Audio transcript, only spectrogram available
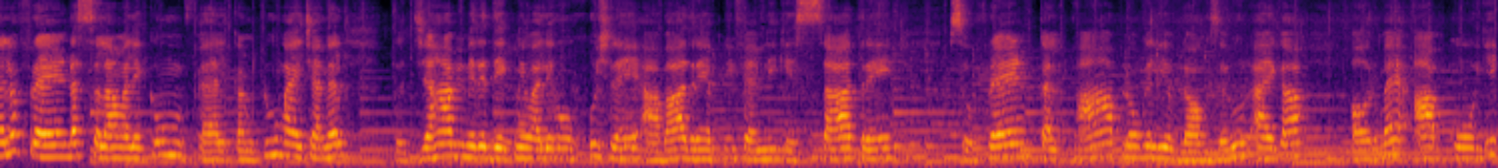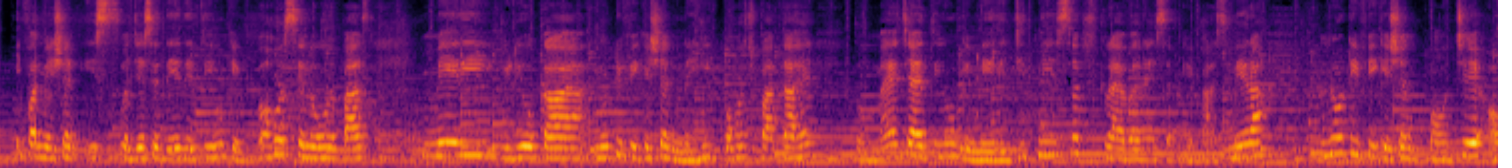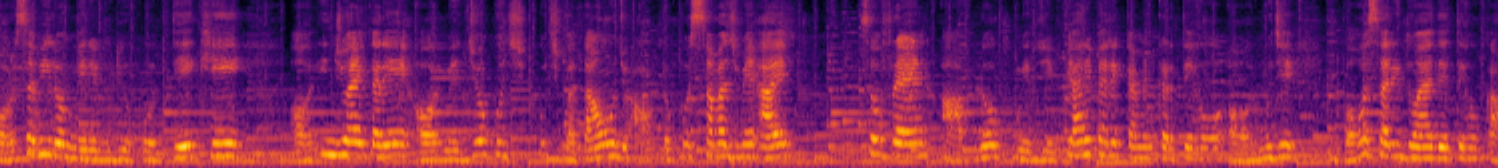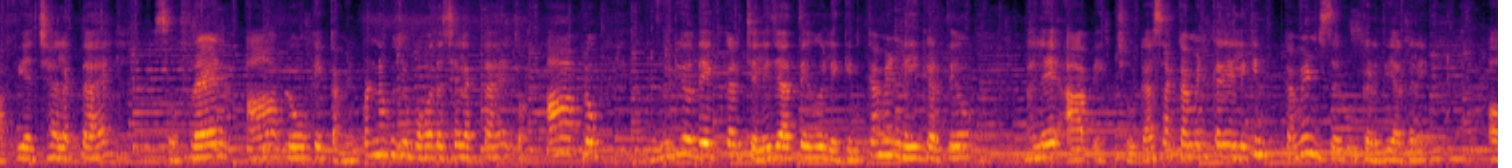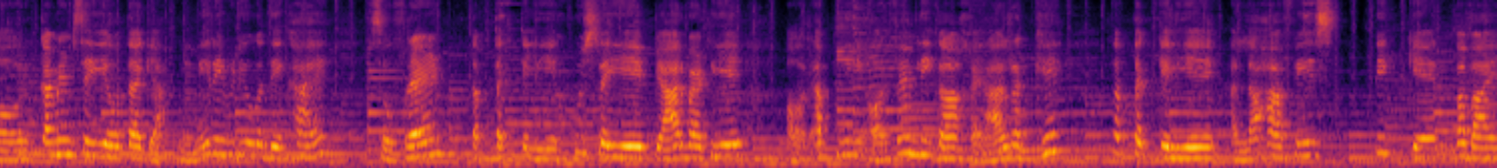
Hello friend अस्सलाम वालेकुम welcome to my channel तो जहाँ भी मेरे देखने वाले हो, खुश रहें, आबाद रहें, अपनी फैमिली के साथ रहें। सो so फ्रेंड कल आप लोगों के लिए व्लॉग ज़रूर आएगा। और मैं आपको ये इन्फॉर्मेशन इस वजह से दे देती हूँ कि बहुत से लोगों के पास मेरी वीडियो का नोटिफिकेशन नहीं पहुँच पाता है। तो मैं चाहती हूँ कि मेरे जितने सब्सक्राइबर हैं, सबके पास मेरा नोटिफिकेशन पहुँचे और सभी लोग मेरे वीडियो को देखें और इन्जॉय करें और मैं जो कुछ कुछ बताऊँ जो आप लोग को समझ में आए। सो so फ्रेंड आप लोग मुझे प्यारे प्यारे कमेंट करते हो और मुझे बहुत सारी दुआएँ देते हो, काफ़ी अच्छा लगता है। सो so फ्रेंड आप लोगों के कमेंट पढ़ना मुझे बहुत अच्छा लगता है। तो आप लोग वीडियो देखकर चले जाते हो, लेकिन कमेंट नहीं करते हो। भले आप एक छोटा सा कमेंट करें, लेकिन कमेंट ज़रूर कर दिया करें। और कमेंट से ये होता है कि आपने मेरे वीडियो को देखा है। सो फ्रेंड तब तक के लिए खुश रहिए, प्यार बांटिए और अपनी और फैमिली का ख्याल रखें। तब तक के लिए अल्लाह हाफिज़ टेक केयर बाय बाय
